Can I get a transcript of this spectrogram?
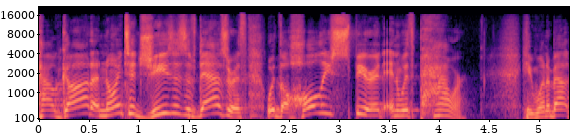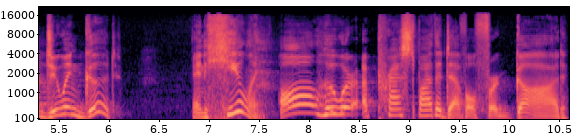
how God anointed Jesus of Nazareth with the Holy Spirit and with power. He went about doing good and healing all who were oppressed by the devil, for God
